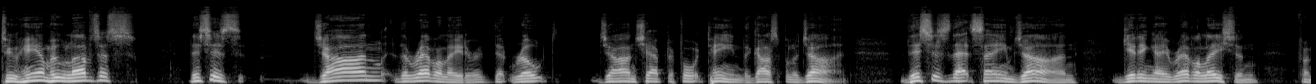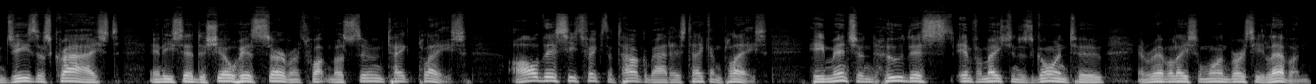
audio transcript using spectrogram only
to him who loves us this is john the revelator that wrote john chapter 14 the gospel of john this is that same John getting a revelation from Jesus Christ, and he said to show his servants what must soon take place. All this he's fixing to talk about has taken place. He mentioned who this information is going to in Revelation 1, verse 11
